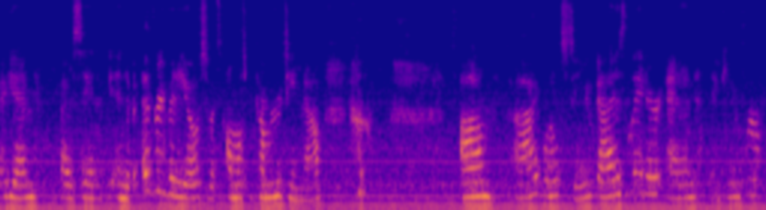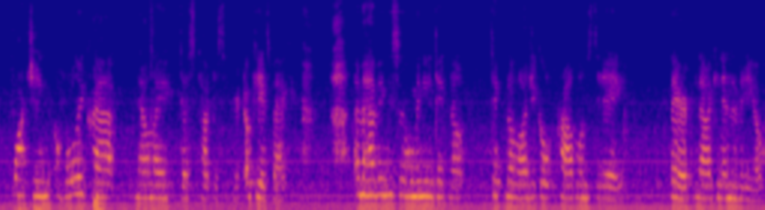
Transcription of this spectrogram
Again, I say it at the end of every video, so it's almost become routine now. um, I will see you guys later, and thank you for watching. Holy crap, now my desktop disappeared. Okay, it's back. I'm having so many techno technological problems today. There, now I can end the video.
